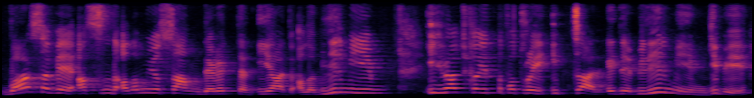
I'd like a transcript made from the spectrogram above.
Varsa ve aslında alamıyorsam devletten iade alabilir miyim? İhraç kayıtlı faturayı iptal edebilir miyim gibi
